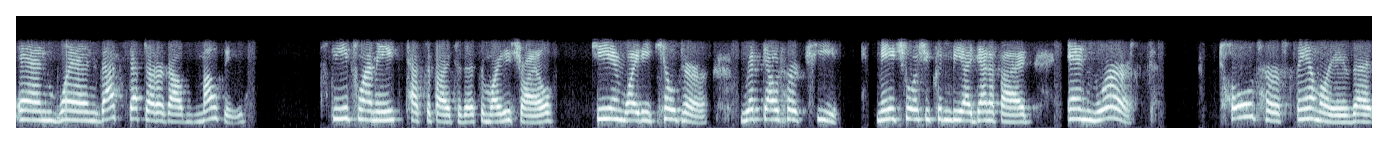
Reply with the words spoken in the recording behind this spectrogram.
And when that stepdaughter got mouthy, Steve Flemmi testified to this in Whitey's trial. He and Whitey killed her, ripped out her teeth, made sure she couldn't be identified, and worse, told her family that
